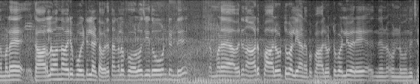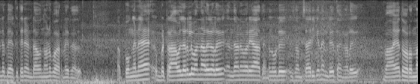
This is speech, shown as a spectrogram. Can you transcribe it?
നമ്മളെ കാറിൽ വന്നവർ പോയിട്ടില്ല കേട്ടോ അവർ തങ്ങളെ ഫോളോ ചെയ്തുകൊണ്ടുണ്ട് നമ്മുടെ അവർ നാട് പാലോട്ട് പള്ളിയാണ്. അപ്പോൾ പാലോട്ട് പള്ളി വരെ ഒന്നിച്ചിന്റെ ബാക്കിൽ തന്നെ ഉണ്ടാവുമെന്നാണ് പറഞ്ഞിരുന്നത്. അപ്പോൾ അങ്ങനെ ഇപ്പോൾ ട്രാവലറിൽ വന്ന ആളുകൾ എന്താണ് പറയുക തങ്ങളോട് സംസാരിക്കുന്നുണ്ട്. തങ്ങൾ വായ തുറന്ന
